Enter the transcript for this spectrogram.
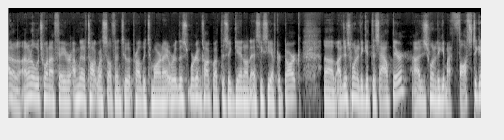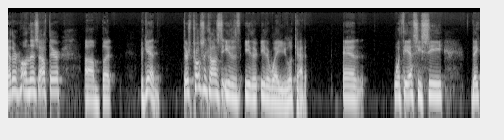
I don't know. I don't know which one I favor. I'm going to talk myself into it probably tomorrow night. We're this. We're going to talk about this again on SEC After Dark. Um, I just wanted to get this out there. I just wanted to get my thoughts together on this out there. Um, but again, there's pros and cons to either either either way you look at it. And with the SEC, they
